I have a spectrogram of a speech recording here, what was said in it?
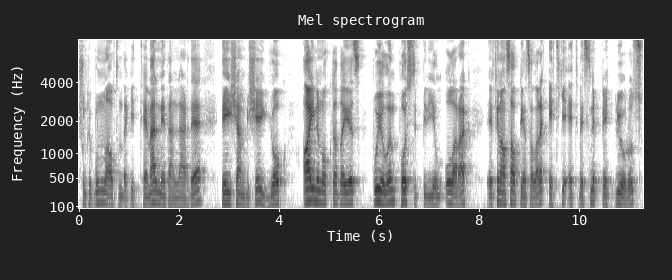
Çünkü bunun altındaki temel nedenlerde değişen bir şey yok. Aynı noktadayız. Bu yılın pozitif bir yıl olarak e, finansal piyasalara etki etmesini bekliyoruz.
